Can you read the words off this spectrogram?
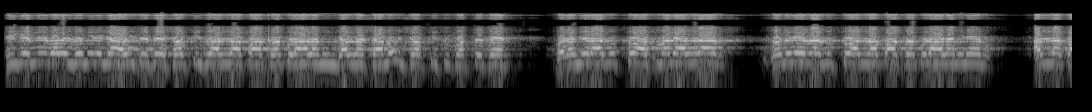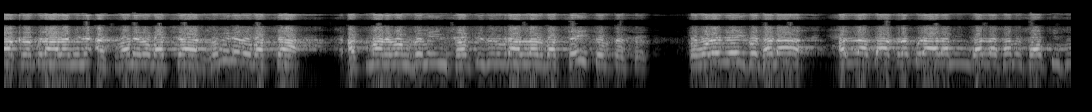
ঠিক এমনি ভাবে জমিনে যা হইতেছে সবকিছু আল্লাহ পাক রাব্বুল আলমিন জাল্লা শানু সবকিছু করতেছেন বলেন যে রাজত্ব আসমানে আল্লাহর জমিনের রাজত্ব আল্লাহ পাক আলমিনের, আল্লাহ পাক আলমিনের আসমানেরও বাচ্চা জমিনেরও বাচ্চা আসমান এবং জমিন সবকিছুর উপরে আল্লাহর বাচ্চাই চলতেছে। তো বলে যে এই কথাটা আল্লাহ পাক রবুল আলমিন জাল্লা খানু সবকিছু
